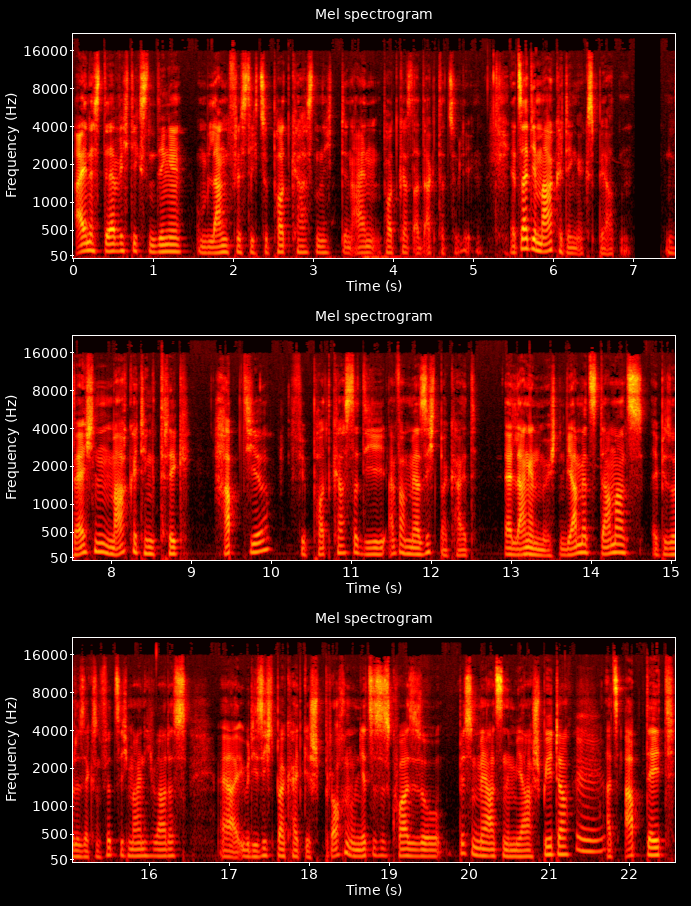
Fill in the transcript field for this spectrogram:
eines der wichtigsten Dinge, um langfristig zu podcasten, nicht den einen Podcast ad acta zu legen. Jetzt seid ihr Marketing-Experten. Welchen Marketing-Trick habt ihr für Podcaster, die einfach mehr Sichtbarkeit erlangen möchten? Wir haben jetzt damals, Episode 46 meine ich war das, äh, über die Sichtbarkeit gesprochen und jetzt ist es quasi so ein bisschen mehr als ein Jahr später mhm. als Update.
